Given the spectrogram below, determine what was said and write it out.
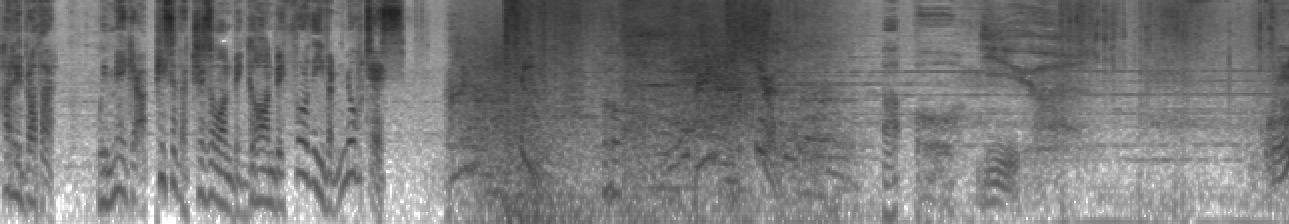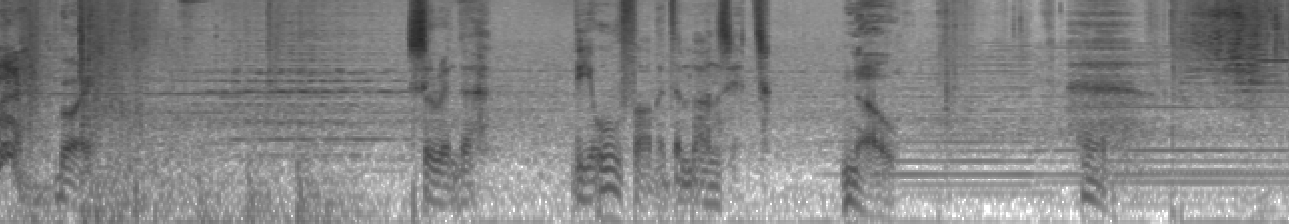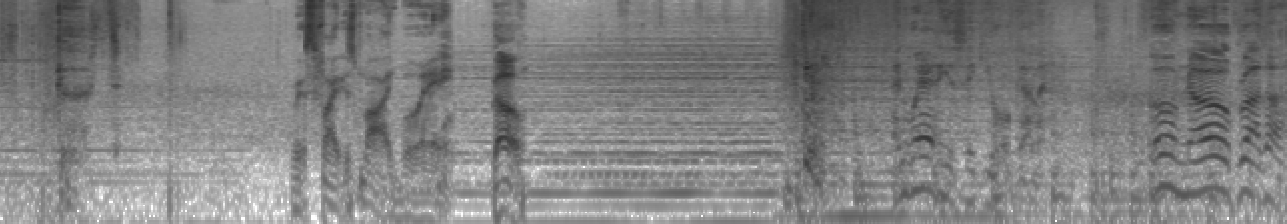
Hurry, brother. We may get a piece of the chisel and be gone before they even notice. Uh-oh. Yeah. Boy. Surrender. The All-Father demands it. No. This fight is mine, boy. Go. And where do you think you're going? Oh no, brother.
